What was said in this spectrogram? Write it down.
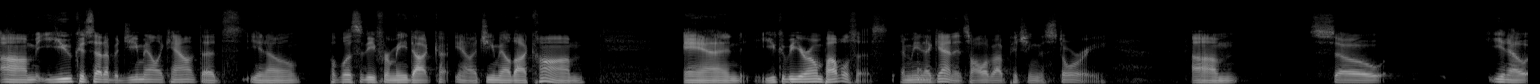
um, you could set up a Gmail account that's, you know, publicity for me dot you know at gmail.com and you could be your own publicist i mean again it's all about pitching the story um, so you know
